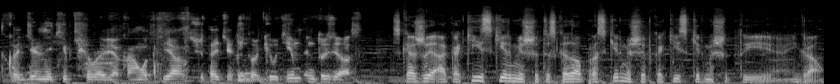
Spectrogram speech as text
такой отдельный тип человека. А вот я, считайте, что Килтим энтузиаст. Скажи, а какие скирмиши, ты сказал про скирмиши, в какие скирмиши ты играл?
